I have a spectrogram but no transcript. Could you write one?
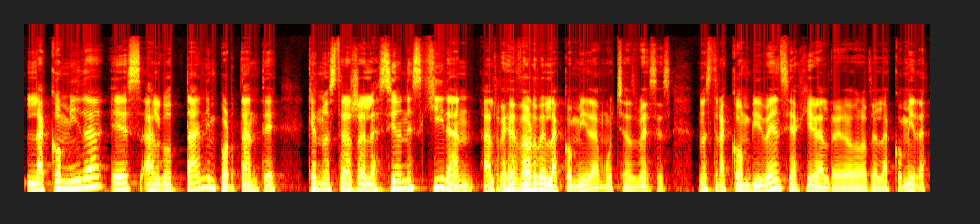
la comida es algo tan importante que nuestras relaciones giran alrededor de la comida muchas veces. Nuestra convivencia gira alrededor de la comida.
